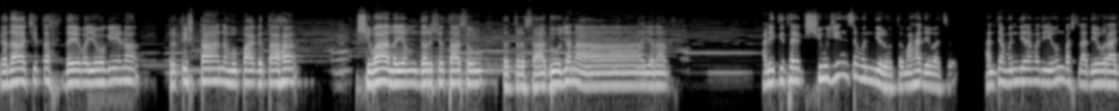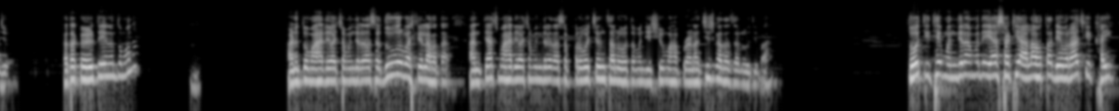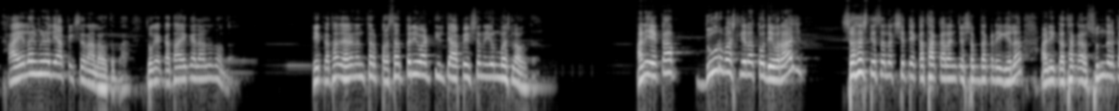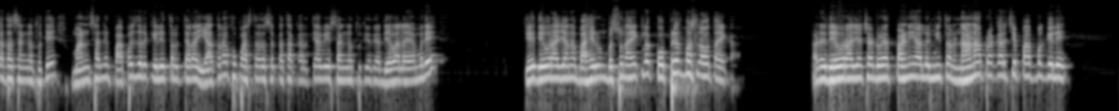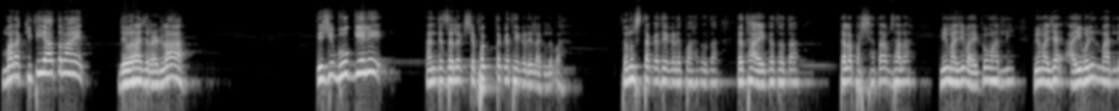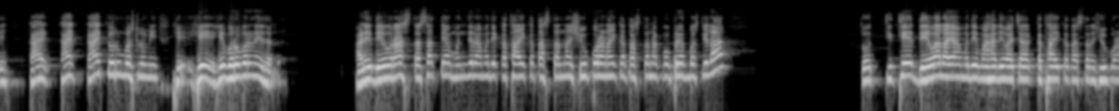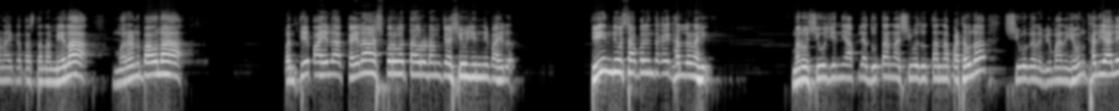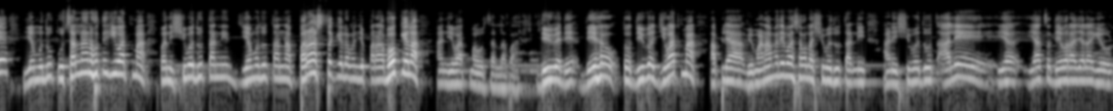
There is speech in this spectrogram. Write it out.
कदाचित दैवयोगेन प्रतिष्ठानमुपागता शिवालयं दर्शतासौ तत्र साधू जनायनात आणि तिथं एक शिवजींचं मंदिर होतं महादेवाचं. आणि त्या मंदिरामध्ये येऊन बसला देवराज. आता कळते ना तुम्हाला? आणि तो महादेवाच्या मंदिरात असं दूर बसलेला होता. आणि त्याच महादेवाच्या मंदिरात असं प्रवचन चालू होतं म्हणजे शिव महापुराणाचीच कथा चालू होती पहा. तो तिथे मंदिरामध्ये यासाठी आला होता देवराज की खाई खायला मिळाली अपेक्षा आला होता पहा. तो काय कथा ऐकायला आला नव्हता? हे कथा झाल्यानंतर प्रसाद तरी वाटतील त्या अपेक्षेने येऊन बसला होता. आणि एका दूर बसलेला तो देवराज सहज त्याचं लक्ष त्या कथाकारांच्या शब्दाकडे गेलं आणि कथाकार सुंदर कथा सांगत होते. माणसाने पाप जर केले तर त्याला यातना खूप असतात असं कथाकार त्यावेळी सांगत होते त्या देवालयामध्ये. ते देवराजानं बाहेरून बसून ऐकलं कोपऱ्यात बसला होता एका. आणि देवराजाच्या डोळ्यात पाणी आलं मी तर नाना प्रकारचे पाप केले. मला किती यातना आहेत. देवराज रडला. त्याची भूक गेली आणि त्याचं लक्ष फक्त कथेकडे लागलं पहा तो नुसता कथेकडे पाहत होता कथा ऐकत होता. त्याला पश्चाताप झाला. मी माझी बायको मारली मी माझ्या आई वडील मारले. काय काय काय करून बसलो मी? हे हे हे बरोबर नाही झालं. आणि देवराज तसा त्या मंदिरामध्ये कथा ऐकत असताना शिवपुराण ऐकत असताना कोपऱ्यात बसलेला तो तिथे देवालयामध्ये महादेवाच्या कथा ऐकत असताना शिवपुराण ऐकत असताना मेला मरण पावला. पण ते पाहिलं कैलाश पर्वतावरून आमच्या शिवजींनी पाहिलं. तीन दिवसापर्यंत काही खाल्लं नाही. म्हणून शिवजींनी आपल्या दूतांना शिवदूतांना पाठवलं. शिवगण विमान घेऊन खाली आले. यमदूत उचलणार होते जीवात्मा पण शिवदूतांनी यमदूतांना परास्त केलं म्हणजे पराभव केला आणि जीवात्मा उचलला पहा दिव्य दे देह तो दिव्य जीवात्मा आपल्या विमानामध्ये बसवला शिवदूतांनी आणि शिवदूत आले य याच देवराजाला घेऊन.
